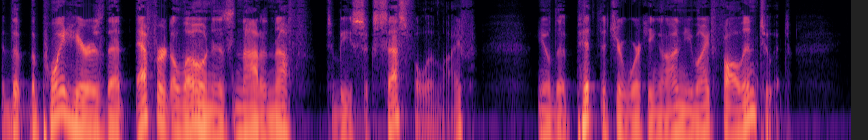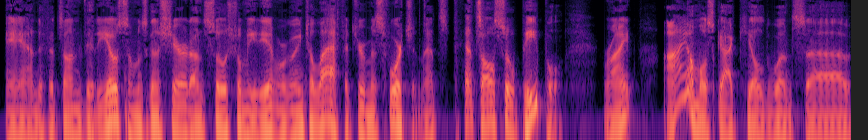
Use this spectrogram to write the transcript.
the, the point here is that effort alone is not enough to be successful in life. You know, the pit that you're working on, you might fall into it. And if it's on video, someone's going to share it on social media and we're going to laugh at your misfortune. That's that's also people, right? I almost got killed once uh,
